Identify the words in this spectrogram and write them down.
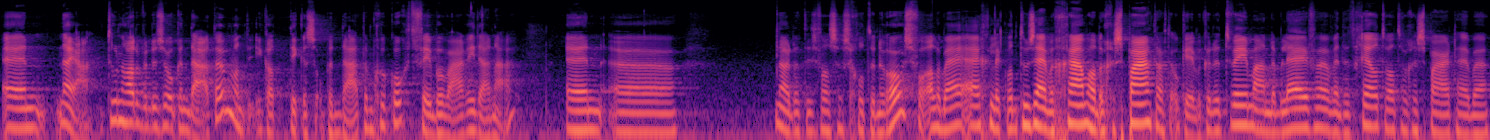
En nou ja, toen hadden we dus ook een datum, want ik had tickets op een datum gekocht, februari daarna. En eh, nou, dat is, was een schot in de roos voor allebei eigenlijk. Want toen zijn we gegaan, we hadden gespaard. dachten, oké, we kunnen twee maanden blijven met het geld wat we gespaard hebben.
